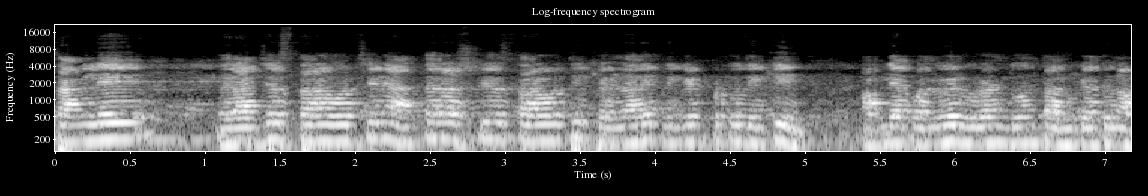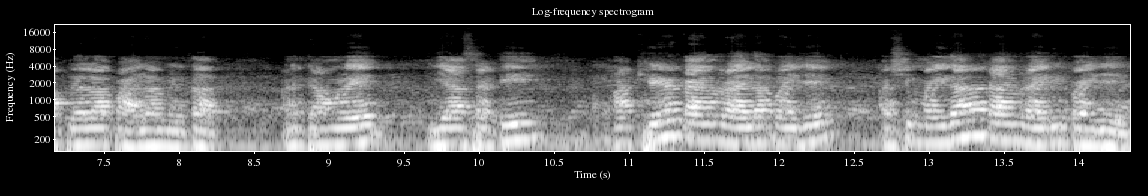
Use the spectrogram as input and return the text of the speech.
चांगले राज्य स्तरावरचे आणि आंतरराष्ट्रीय स्तरावरती खेळणारे क्रिकेटपटू देखील आपल्या पनवेल उरण दोन तालुक्यातून आपल्याला पाहायला मिळतात. आणि त्यामुळे यासाठी हा खेळ कायम राहायला पाहिजे अशी मैदानं कायम राहिली पाहिजे.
